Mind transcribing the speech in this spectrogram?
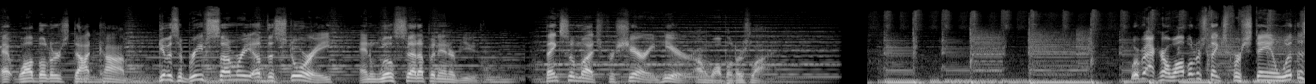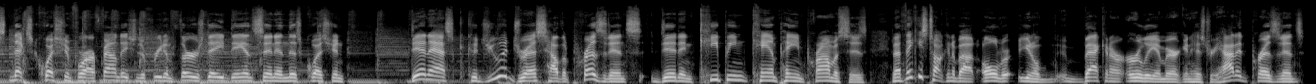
at wallbuilders.com. Give us a brief summary of the story, and we'll set up an interview. Thanks so much for sharing here on Wall Builders Live. We're back here on Wall Builders. Thanks for staying with us. Next question for our Foundations of Freedom Thursday. Dan sent in this question Dan asked, could you address how the presidents did in keeping campaign promises? And I think he's talking about older, you know, back in our early American history. How did presidents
